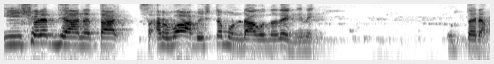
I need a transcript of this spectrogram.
ഈശ്വര ധ്യാനത്താൽ സർവാഭിഷ്ടം ഉണ്ടാകുന്നത് എങ്ങനെ ഉത്തരം.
